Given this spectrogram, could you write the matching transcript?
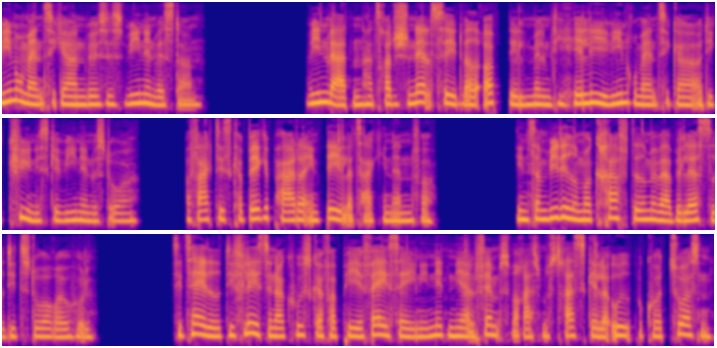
Vinromantikeren versus vininvestoren. Vinverdenen har traditionelt set været opdelt mellem de hellige vinromantikere og de kyniske vininvestorer, og faktisk har begge parter en del at takke hinanden for. Din samvittighed må med være belastet dit store røvhul. Citatet, de fleste nok husker fra PFA-sagen i 1999, hvor Rasmus Træs skælder ud på Kurt Thorsen,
